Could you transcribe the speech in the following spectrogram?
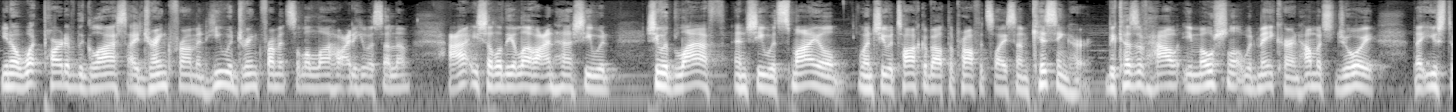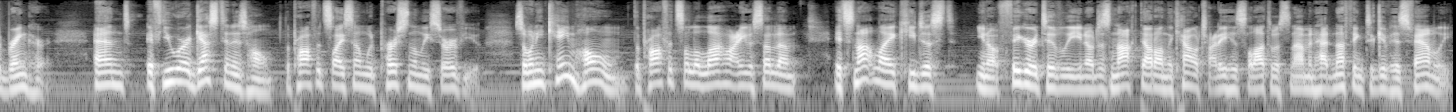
you know, what part of the glass I drank from, and he would drink from it, sallallahu alaihi wasallam. Aisha radiallahu anha, she would she would laugh and she would smile when she would talk about the Prophet ﷺ kissing her because of how emotional it would make her and how much joy that used to bring her. And if you were a guest in his home, the Prophet ﷺ would personally serve you. So when he came home, the Prophet ﷺ, it's not like he just you know, figuratively, you know, just knocked out on the couch, wasalam, and had nothing to give his family.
